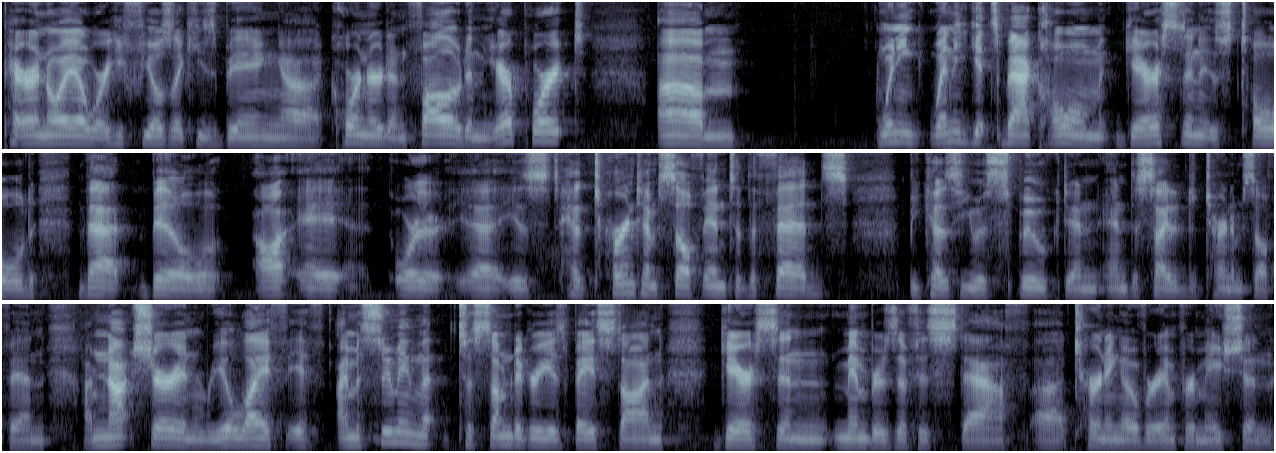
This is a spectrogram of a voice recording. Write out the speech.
paranoia where he feels like he's being uh, cornered and followed in the airport. Um, when he when he gets back home, Garrison is told that Bill uh, or uh, is had turned himself into the feds because he was spooked and, and decided to turn himself in. I'm not sure in real life if I'm assuming that to some degree is based on Garrison members of his staff uh, turning over information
